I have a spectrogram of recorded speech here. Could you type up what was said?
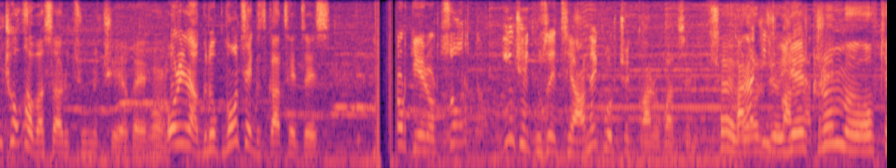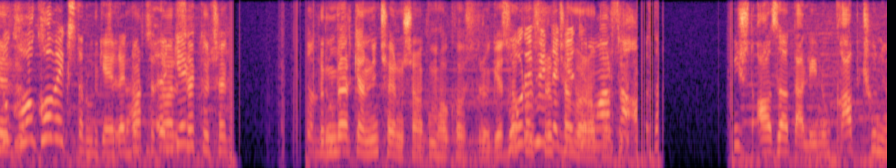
ինչով հավասարությունը չի եղել։ Օրինակ, դուք ոնց եք զգացել ձեզ։ Երրորդ երրորդ սորտ, ինչ եք ուզեցի անեք, որ չեք կարողացել։ Չէ, որ երկրում ովքեր Դուք հոգով եք ստրուկ եղել։ հարցը տալիս եք ու չեք Դրնվերքյան ինչ է նշանակում հոգով ստրուկ։ Ես հոգով ստրուկ չեմ, որ հոգով միշտ ազատ է լինում, կապ չունի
